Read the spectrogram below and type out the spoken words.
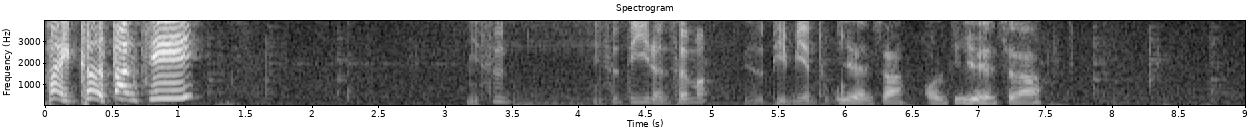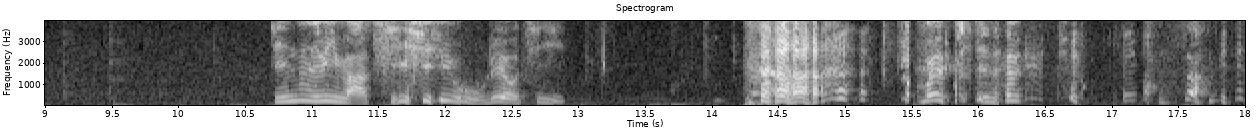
骇客宕机。你是你是第一人称吗？你是平面图第一人称啊，我是第一人称啊。今日密码七五六七，不会写在黑板上面。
